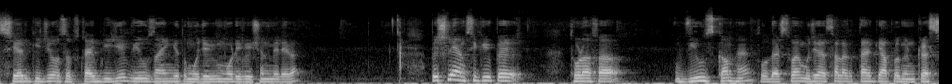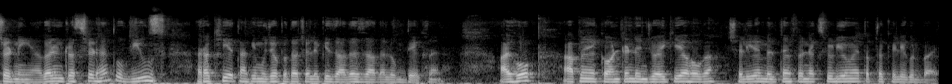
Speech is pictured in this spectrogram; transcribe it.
शेयर कीजिए और सब्सक्राइब कीजिए व्यूज़ आएँगे तो मुझे भी मोटिवेशन मिलेगा। पिछले एमसीक्यू पे थोड़ा सा व्यूज़ कम हैं तो दैट्स वाई मुझे ऐसा लगता है कि आप लोग इंटरेस्टेड नहीं है। अगर इंटरेस्टेड हैं तो व्यूज़ रखिए ताकि मुझे पता चले कि ज़्यादा से ज़्यादा लोग देख रहे हैं। आई होप आपने कंटेंट एंजॉय किया होगा। चलिए, मिलते हैं फिर नेक्स्ट वीडियो में, तब तक के लिए गुड बाय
